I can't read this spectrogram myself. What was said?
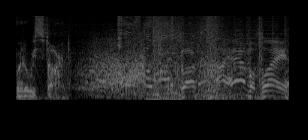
Where do we start? Buck, I have a plan.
